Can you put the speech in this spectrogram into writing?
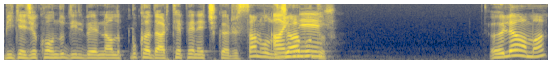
Bir gece kondu Dilber'ini alıp bu kadar tepene çıkarırsan olacağı Anne. budur. Öyle ama.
